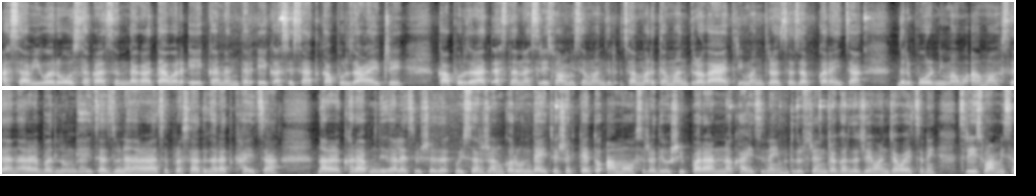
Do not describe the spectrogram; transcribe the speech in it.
असावी व रोज सकाळ संध्याकाळ त्यावर एकानंतर एक असे सात कापूर जाळायचे. कापूर जाळत असताना श्री स्वामी समंत्र समर्थ मंत्र गायत्री मंत्र जप करायचा. दर पौर्णिमा व अमावस्या नारळ बदलून घ्यायचा. जुन्या नारळाचा प्रसाद घरात खायचा. नारळ खराब निघाल्यास विसर्ज विसर्जन करून द्यायचे. शक्यतो अमावस्याच्या दिवशी परान्न खायचे नाही. म्हणजे दुसऱ्यांच्या घरचं जेवण जेवायचं नाही. श्री स्वामी सम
